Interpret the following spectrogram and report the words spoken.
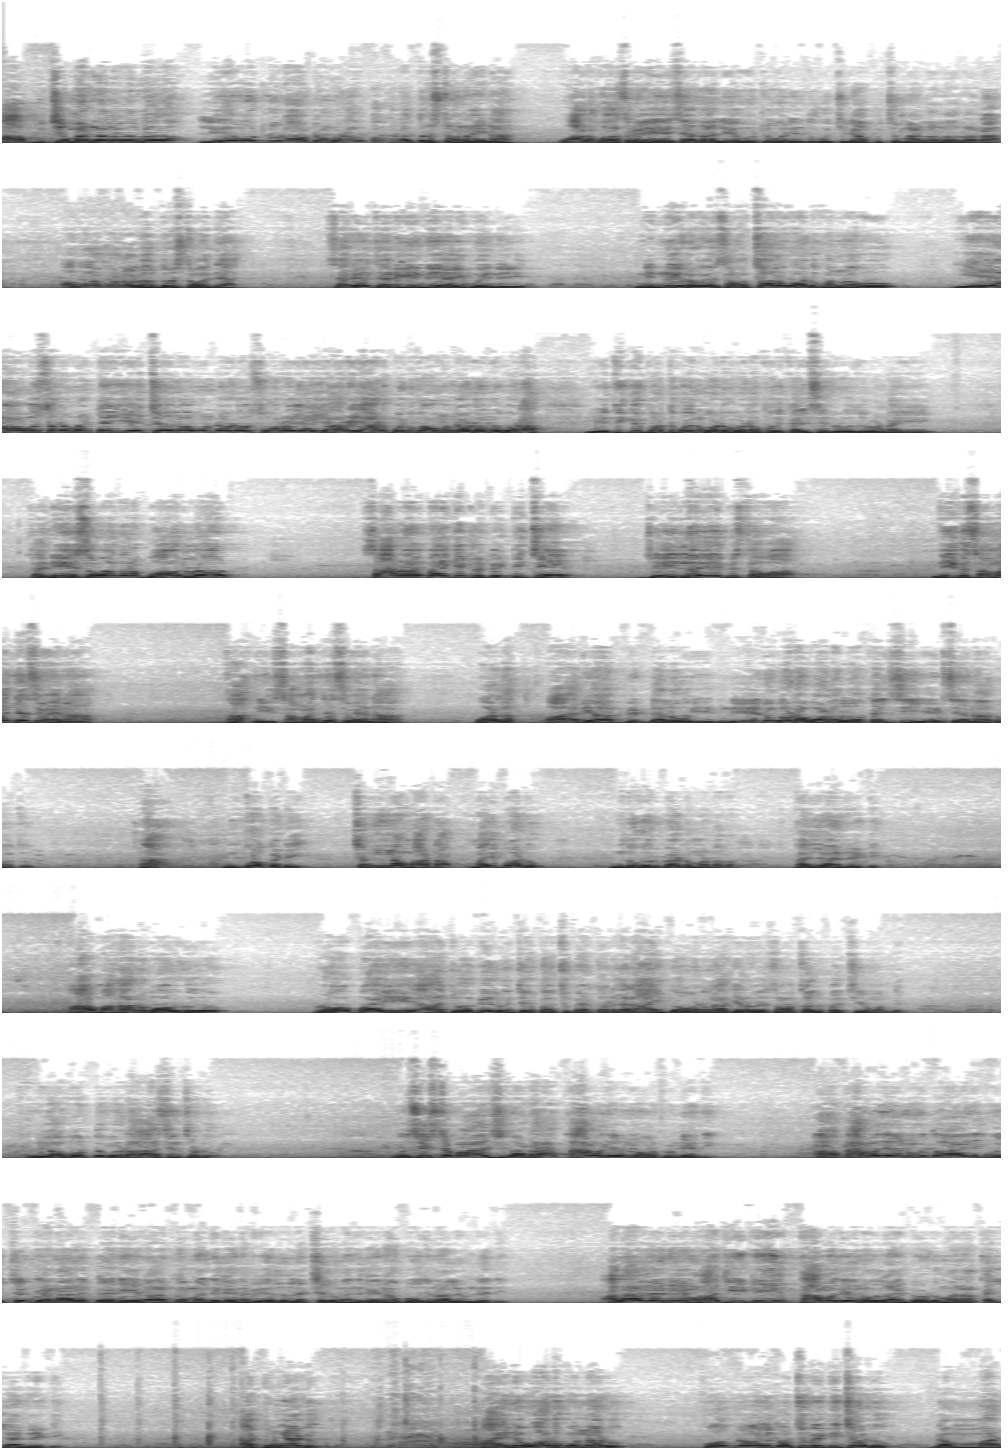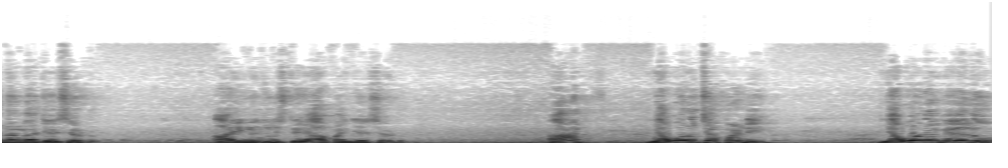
ఆ బుచ్చి మండలంలో లేఅవుట్లు రావడం కూడా ఒక అదృష్టం ఆయన వాళ్ళ కోసమే వేశారు ఆ లేఅవుట్లు కూడా ఎందుకు వచ్చినాయి ఆ బుచ్చి మండలంలోనా? ఆ వాళ్ళ అదృష్టం అదే. సరే జరిగింది అయిపోయింది. నిన్ను ఇరవై సంవత్సరాలు వాడుకున్నావు. ఏ అవసరం అంటే ఏ చేలో ఉన్నాడో సూరయ్య యార యాడ పట్టుకో ఉన్నాడో అని కూడా ఎతికి పట్టుకొని కూడా కూడా పోయి కలిసిన రోజులు ఉన్నాయి. కనీసం అతను బారులో సారాయి ప్యాకెట్లు పెట్టించి జైల్లో వేపిస్తావా నీకు సమంజసమేనా? నీకు సమంజసమేనా? వాళ్ళ భార్య బిడ్డలు నేను కూడా వాళ్ళలో కలిసి ఏడ్చాను ఆ రోజు. ఇంకొకటి చిన్న మాట మైపాడు ఇందుగురిపేట మండలం కళ్యాణ్ రెడ్డి. ఆ మహానుభావుడు రూపాయి ఆ జోబీలోంచే ఖర్చు పెడతాడు కానీ ఆయనతో కూడా నాకు ఇరవై సంవత్సరాలు పరిచయం ఉంది. ఎవరితో కూడా ఆశించడు. వశిష్ఠ మహర్షి కూడా కామధేను ఒకటి ఉండేది. ఆ కామధేనుతో ఆయనకి వచ్చిన జనాలకు కానీ రాక మందికైనా వేలు లక్షల మందికైనా భోజనాలు ఉండేది. అలాగనే మాజీకి కామధేను లాంటి వాడు మన కళ్యాణ్ రెడ్డి. అట్టున్నాడు. ఆయన వాడుకున్నాడు. ప్రోగ్రాంలు ఖర్చు పెట్టించాడు. బ్రహ్మాండంగా చేశాడు. ఆయన్ని చూస్తే ఆ పని చేశాడు. ఎవరు చెప్పండి? ఎవరు మేలు?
